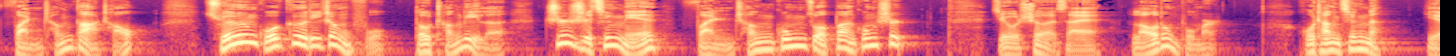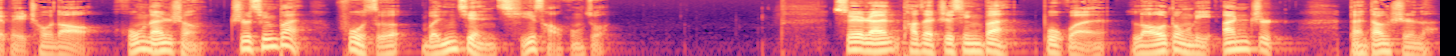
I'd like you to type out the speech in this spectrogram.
返城大潮，全国各地政府都成立了知识青年返城工作办公室，就设在劳动部门。胡长清呢，也被抽到湖南省知青办负责文件起草工作。虽然他在知青办不管劳动力安置，但当时呢，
